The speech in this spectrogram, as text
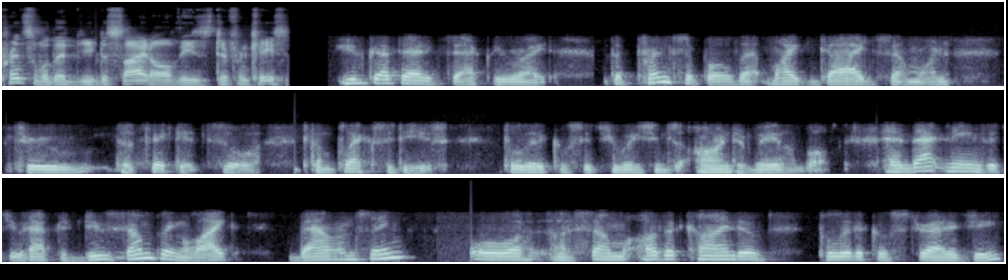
principle that you decide all these different cases. You've got that exactly right. The principle that might guide someone through the thickets or complexities, political situations aren't available. And that means that you have to do something like balancing or uh, some other kind of political strategy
